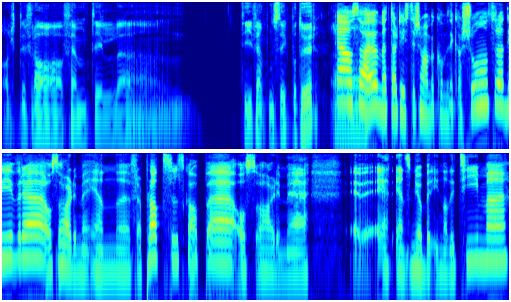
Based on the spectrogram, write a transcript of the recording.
alltid fra fem til eh, 10-15 stykk på tur. Ja, og så har jeg jo møtt artister som har med kommunikasjonsrådgivere, og så har de med en eh, fra plateselskapet, og så har de med eh, en som jobber innad i teamet.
